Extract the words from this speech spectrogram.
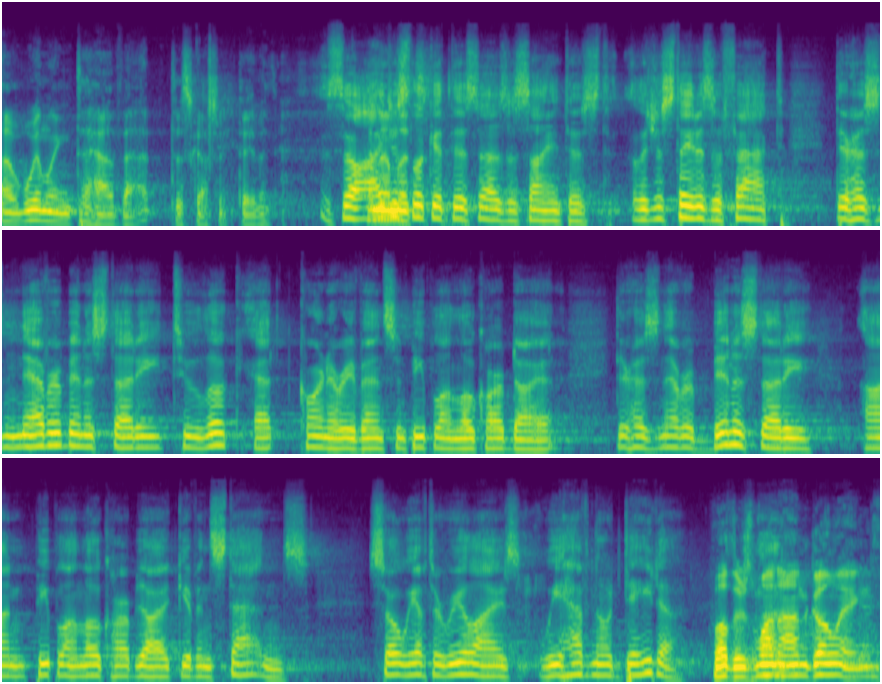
uh, willing to have that discussion, David. So and I just look at this as a scientist. Let's just state as a fact. There has never been a study to look at coronary events in people on low carb diet. There has never been a study on people on low carb diet given statins. So we have to realize we have no data. Well, there's one on, ongoing.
